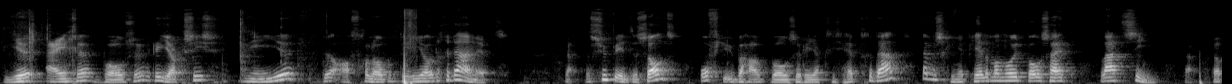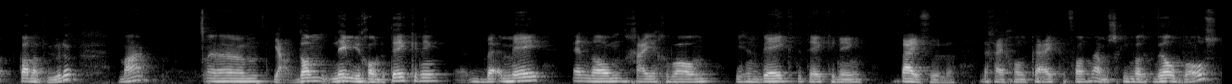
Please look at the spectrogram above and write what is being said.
je eigen boze reacties die je de afgelopen periode gedaan hebt. Nou, dat is super interessant of je überhaupt boze reacties hebt gedaan. En misschien heb je helemaal nooit boosheid laten zien. Nou, dat kan natuurlijk. Maar um, ja, dan neem je gewoon de tekening mee en dan ga je gewoon in een week de tekening bijvullen. Dan ga je gewoon kijken van, nou misschien was ik wel boos.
